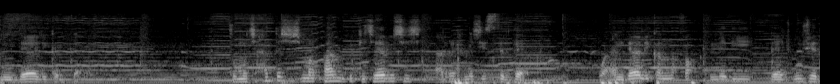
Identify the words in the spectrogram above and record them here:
من ذلك الزمن. ثم تحدث شمرقان بكتابة عن رحلة استرداد وعن ذلك النفق الذي لا توجد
